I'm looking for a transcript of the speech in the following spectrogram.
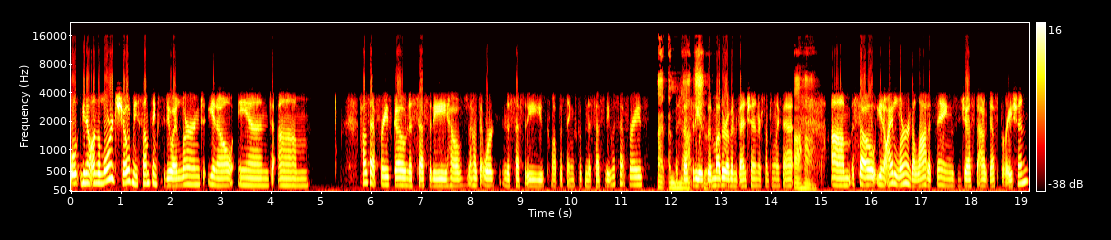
Well, you know, and the Lord showed me some things to do. I learned, you know, and um how's that phrase go? Necessity. How how's that work? Necessity. You come up with things because necessity. What's that phrase? I, I'm not Necessity sure. is the mother of invention, or something like that. uh-huh. Um, so you know, I learned a lot of things just out of desperation.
